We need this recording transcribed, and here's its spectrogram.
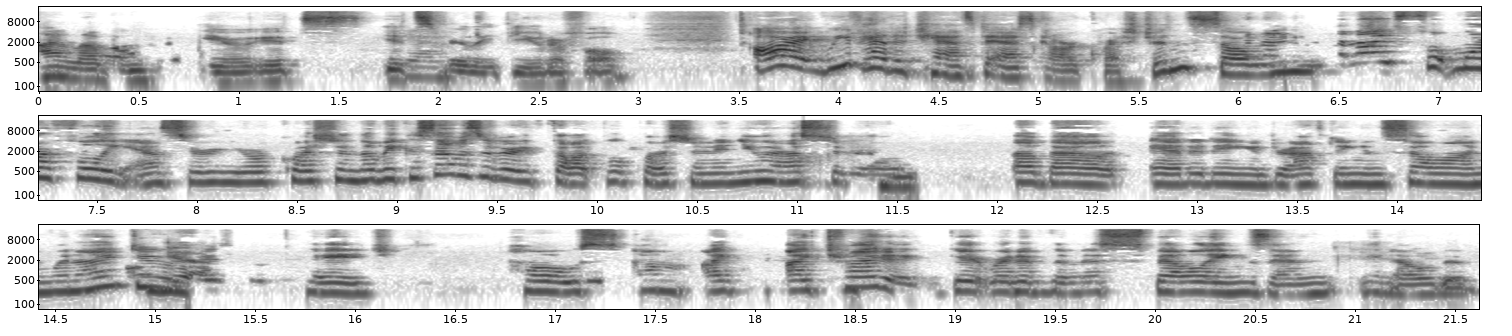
i love them you it's it's yeah. really beautiful all right we've had a chance to ask our questions so can I, can I more fully answer your question though because that was a very thoughtful question and you asked about, about editing and drafting and so on when i do yeah. a facebook page post um, i I try to get rid of the misspellings and you know the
